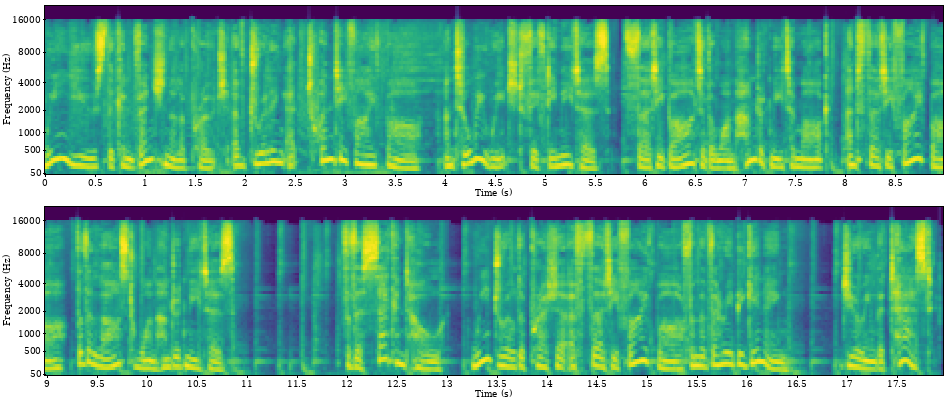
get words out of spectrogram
we used the conventional approach of drilling at 25 bar until we reached 50 meters, 30 bar to the 100 meter mark and 35 bar for the last 100 meters. For the second hole, we drilled a pressure of 35 bar from the very beginning. During the test,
